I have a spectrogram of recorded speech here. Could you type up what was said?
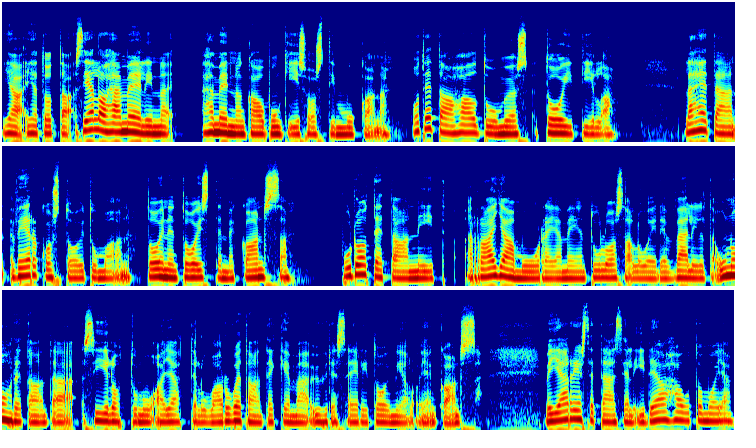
Ja, ja tota, siellä on Hämeenlinna Hämeenlinnan kaupunki isosti mukana. Otetaan haltuun myös toi tila. Lähdetään verkostoitumaan toinen toistemme kanssa. Pudotetaan niitä rajamuureja meidän tulosalueiden väliltä. Unohdetaan tämä siilottunut ajattelu, vaan ruvetaan tekemään yhdessä eri toimialojen kanssa. Me järjestetään siellä ideahautomoja,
